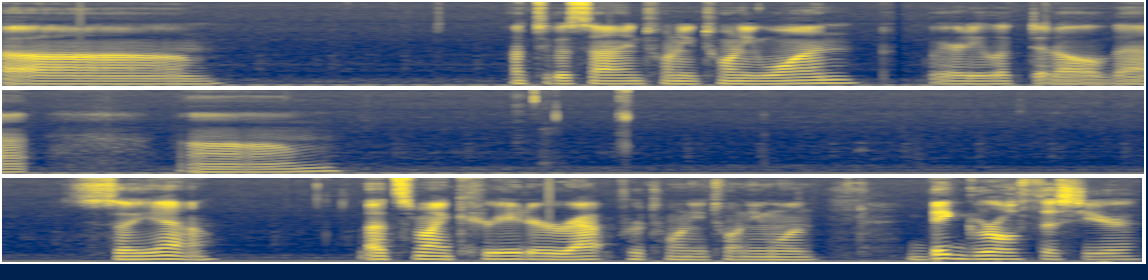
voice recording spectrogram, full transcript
Um, Optical Sine 2021. We already looked at all that. Um, so yeah, that's my creator wrap for 2021. Big growth this year.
